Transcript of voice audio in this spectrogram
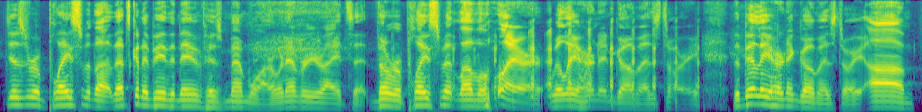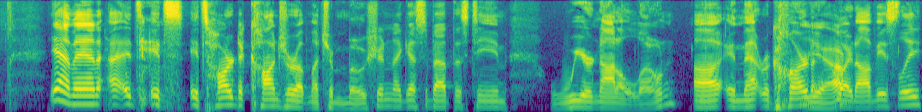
Just replacement. Uh, that's going to be the name of his memoir whenever he writes it. The replacement level player, Willy Hernangomez story. The Billy Hernan Gomez story. Um, yeah, man, uh, it's it's it's hard to conjure up much emotion, I guess, about this team. We're not alone uh, in that regard, Yeah. quite obviously.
